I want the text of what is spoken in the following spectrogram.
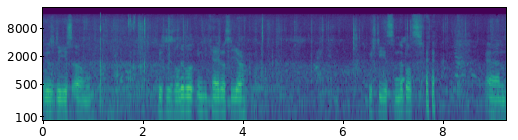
with these um, with these little indicators here with these nipples and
